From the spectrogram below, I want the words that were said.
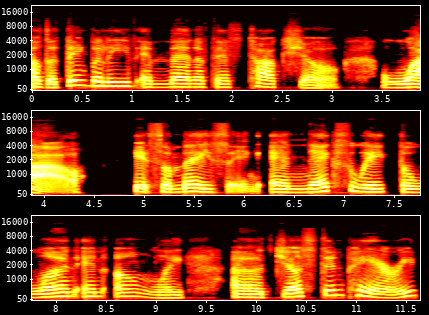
of the Think, Believe, and Manifest talk show. Wow. It's amazing. And next week, the one and only uh, Justin Perry,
